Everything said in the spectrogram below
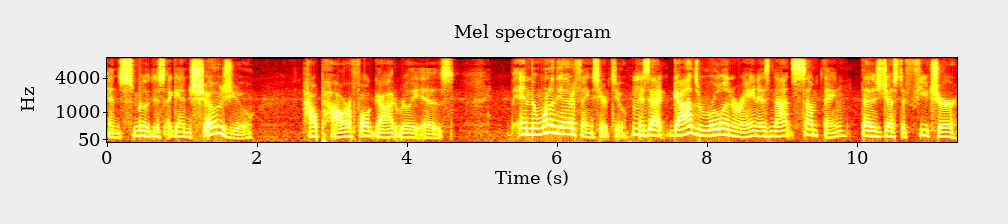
and smooth, just again shows you how powerful God really is. And then one of the other things here too Hmm. is that God's rule and reign is not something that is just a future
